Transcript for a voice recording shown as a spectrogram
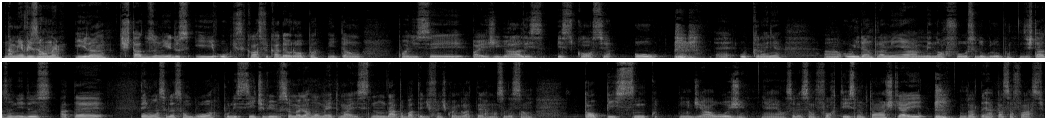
na minha visão, né? Irã, Estados Unidos e o que se classificar da Europa. Então, pode ser País de Gales, Escócia ou é, Ucrânia. Uh, o Irã, para mim, é a menor força do grupo. Os Estados Unidos até tem uma seleção boa. Pulisic vive o seu melhor momento, mas não dá para bater de frente com a Inglaterra. Uma seleção top 5 mundial hoje. É uma seleção fortíssima. Então acho que aí Inglaterra passa fácil.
